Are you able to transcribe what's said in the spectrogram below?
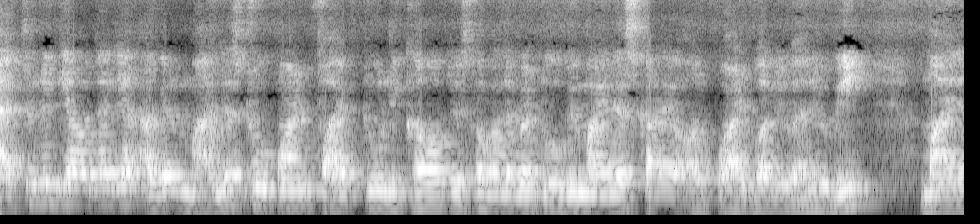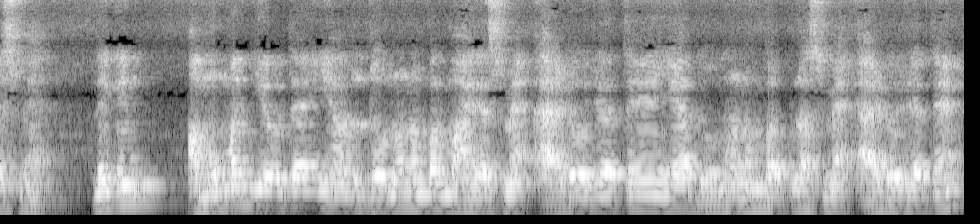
एक्चुअली क्या होता है कि अगर minus two point five two लिखा हो तो इसका मतलब है टू भी माइनस का है और पॉइंट वाली वैल्यू भी माइनस में है। लेकिन अमूमन ये होता है, यहाँ तो दोनों नंबर माइनस में ऐड हो जाते हैं या दोनों नंबर प्लस में ऐड हो जाते हैं।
